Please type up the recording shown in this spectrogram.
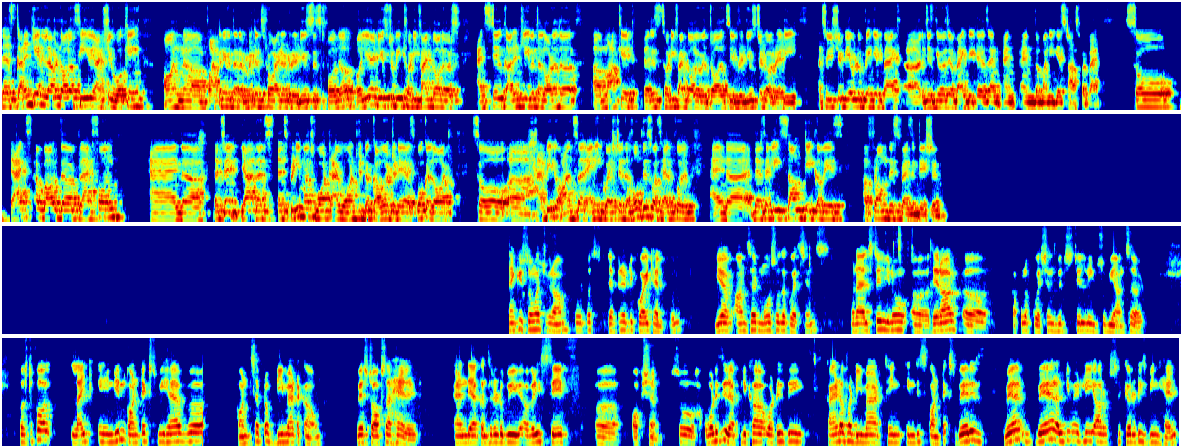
there's currently an eleven dollar fee. We're actually working on uh, partnering with a remittance provider to reduce this further. Earlier, it used to be thirty-five dollars, and still currently with a lot of the uh, market, there is thirty-five dollar withdrawals. You've reduced it already, and so you should be able to bring it back. Uh, just give us your bank details, and and and the money gets transferred back. So that's about the platform and uh, that's it yeah that's that's pretty much what i wanted to cover today i spoke a lot so uh, happy to answer any questions i hope this was helpful and uh, there's at least some takeaways from this presentation Thank you so much, Viram. It was definitely quite helpful. You have answered most of the questions but I'll still, you know, uh, there are a uh, couple of questions which still needs to be answered. First of all, like in Indian context, we have a concept of demat account where stocks are held and they are considered to be a very safe uh, option. So what is the replica? What is the kind of a demat thing in this context? Where is where where ultimately are securities being held?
